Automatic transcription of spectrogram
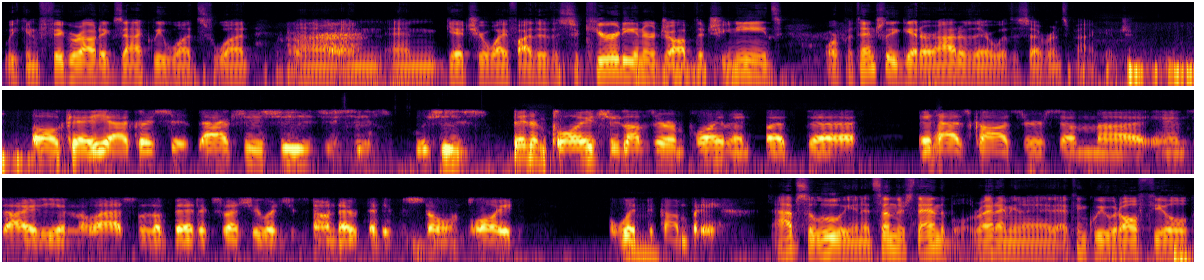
We can figure out exactly what's what, uh, and and get your wife either the security in her job that she needs, or potentially get her out of there with a severance package. Okay, yeah, because actually she's she's she's been employed. She loves her employment, but uh, it has caused her some uh, anxiety in the last little bit, especially when she found out that he was still employed with the company. Absolutely, and it's understandable, right? I mean, I, I, think we would all feel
